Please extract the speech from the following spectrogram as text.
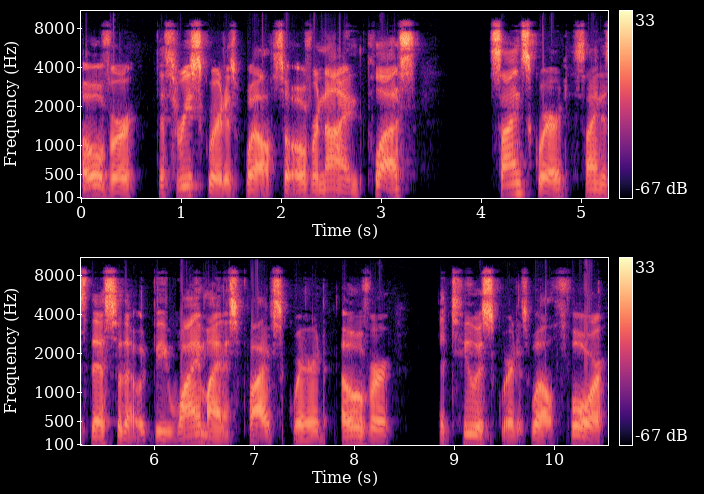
over the 3 squared as well. So over 9 plus sine squared, sine is this, so that would be y minus 5 squared over the 2 is squared as well. 4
